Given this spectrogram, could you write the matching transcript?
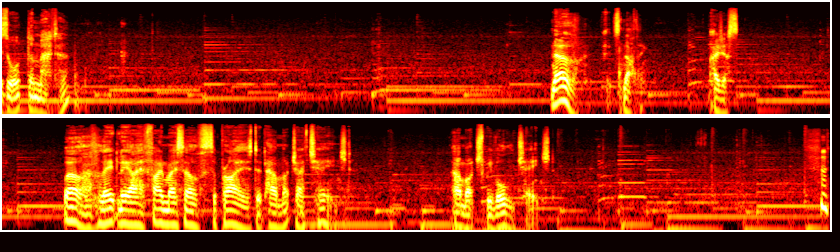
Is aught the matter? No, it's nothing. I just. Well, lately I find myself surprised at how much I've changed. How much we've all changed.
